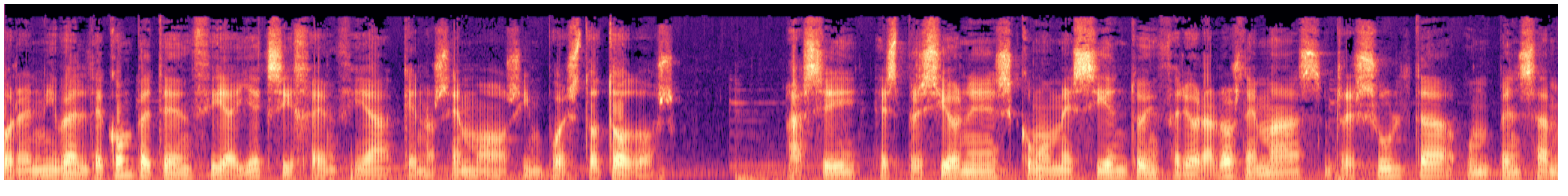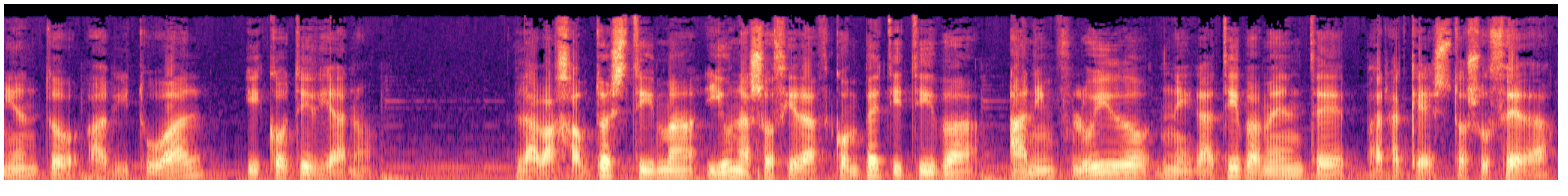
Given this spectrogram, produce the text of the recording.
por el nivel de competencia y exigencia que nos hemos impuesto todos. Así, expresiones como me siento inferior a los demás resulta un pensamiento habitual y cotidiano. La baja autoestima y una sociedad competitiva han influido negativamente para que esto suceda.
